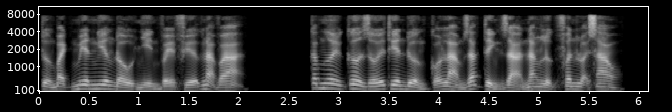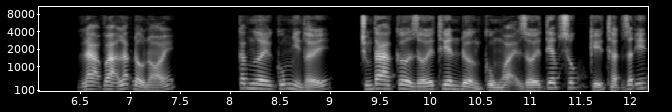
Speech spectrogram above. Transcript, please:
tưởng bạch miên nghiêng đầu nhìn về phía nạ vạ. Các ngươi cơ giới thiên đường có làm giác tỉnh giả năng lực phân loại sao? Lạ vạ lắc đầu nói. Các ngươi cũng nhìn thấy, chúng ta cơ giới thiên đường cùng ngoại giới tiếp xúc kỳ thật rất ít,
